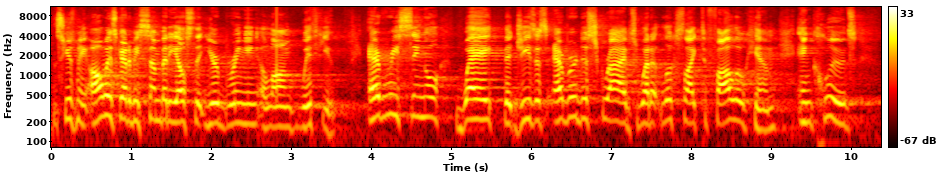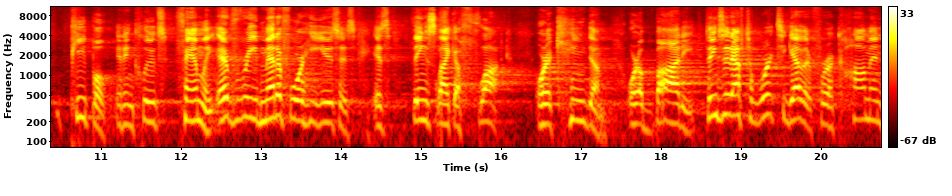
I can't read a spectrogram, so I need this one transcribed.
excuse me, always got to be somebody else that you're bringing along with you. Every single way that Jesus ever describes what it looks like to follow him includes people, it includes family. Every metaphor he uses is things like a flock or a kingdom or a body, things that have to work together for a common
